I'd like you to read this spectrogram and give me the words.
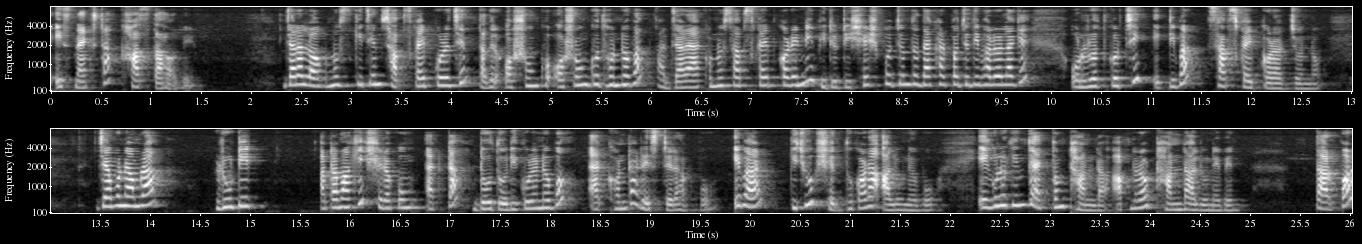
এই স্ন্যাক্সটা খাস্তা হবে। যারা লগ্নস কিচেন সাবস্ক্রাইব করেছেন, তাদের অসংখ্য অসংখ্য ধন্যবাদ। আর যারা এখনও সাবস্ক্রাইব করেননি, ভিডিওটি শেষ পর্যন্ত দেখার পর যদি ভালো লাগে, অনুরোধ করছি একটিবার সাবস্ক্রাইব করার জন্য। যেমন আমরা রুটির আটা মাখি সেরকম একটা ডো তৈরি করে নেব, এক ঘণ্টা রেস্টে রাখব। এবার কিছু সেদ্ধ করা আলু নেব। এগুলো কিন্তু একদম ঠান্ডা, আপনারাও ঠান্ডা আলু নেবেন। তারপর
